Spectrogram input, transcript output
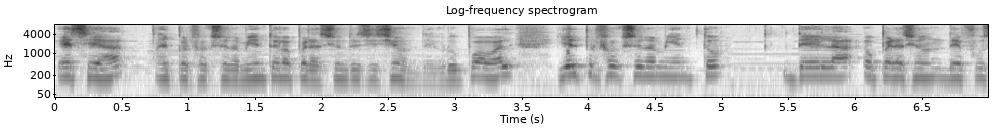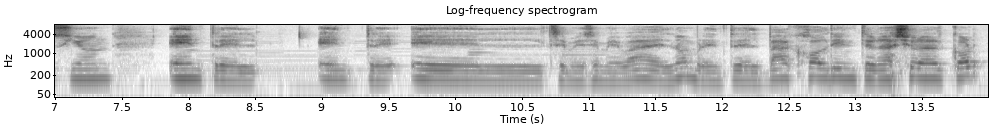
SA, el perfeccionamiento de la operación decisión del Grupo Aval y el perfeccionamiento de la operación de fusión entre el entre el se me, se me va el nombre entre el Back Holding International Corp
